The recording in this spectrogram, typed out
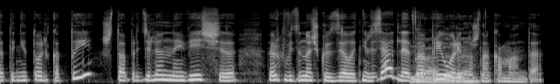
это не только ты, что определенные вещи, во-первых, в одиночку сделать нельзя, для этого да, априори да, да. нужна команда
